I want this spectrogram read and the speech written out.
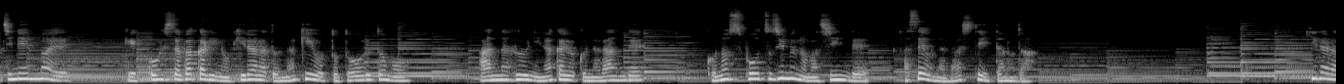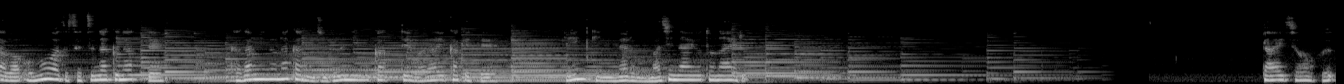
8年前、結婚したばかりのキララと亡き夫トールとも、あんな風に仲良く並んで、このスポーツジムのマシンで汗を流していたのだ。キララは思わず切なくなって、鏡の中の自分に向かって笑いかけて、元気になるおまじないを唱える。大丈夫。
